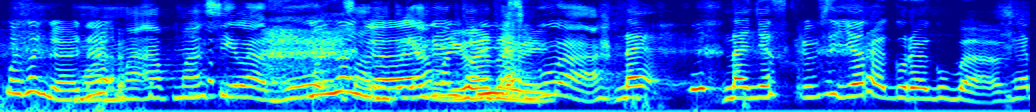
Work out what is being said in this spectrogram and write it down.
Masa gak ada? Mohon maaf masih lah bu Masa nggak ada? Gimana nih? gua Na- nanya skripsinya ragu-ragu banget.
